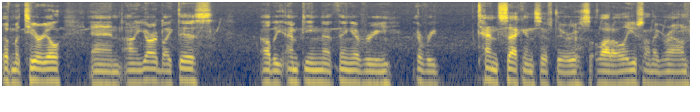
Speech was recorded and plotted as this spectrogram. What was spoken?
of material. And on a yard like this I'll be emptying that thing every every 10 seconds if there's a lot of leaves on the ground.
